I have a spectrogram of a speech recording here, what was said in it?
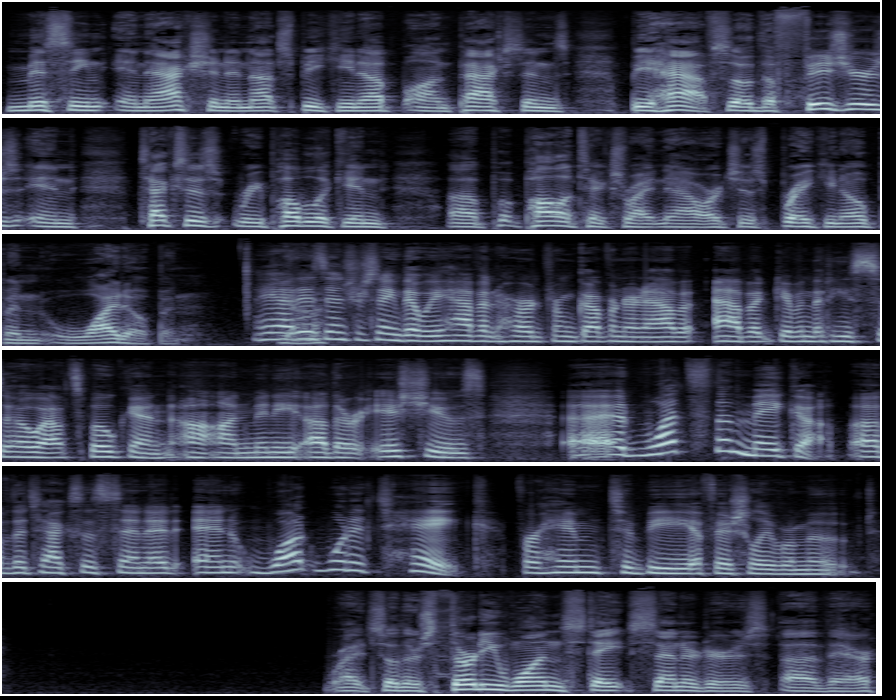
missing in action and not speaking up on Paxton's behalf. So the fissures in Texas Republican uh, politics right now are just breaking open, wide open. Yeah, it is interesting that we haven't heard from Governor Abbott, Abbott given that he's so outspoken uh, on many other issues. Uh, what's the makeup of the Texas Senate, and what would it take for him to be officially removed? Right. So there's 31 state senators uh, there.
